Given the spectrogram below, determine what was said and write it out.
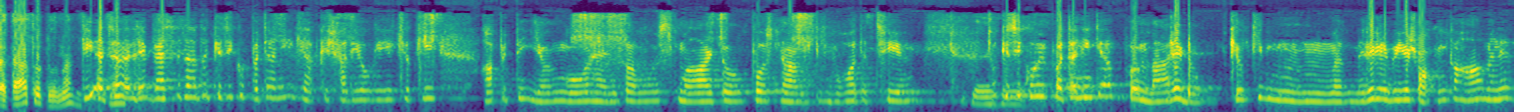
बता तो दो ना। कि अच्छा वैसे ज़्यादा किसी को पता नहीं है कि आपकी शादी हो गई है क्योंकि आप इतनी यंग हो हैंडसम हो स्मार्ट हो पर्सनालिटी बहुत अच्छी है। तो किसी को भी पता नहीं कि आप मैरिड हो क्योंकि मेरे लिए भी ये शॉकिंग था। हाँ मैंने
